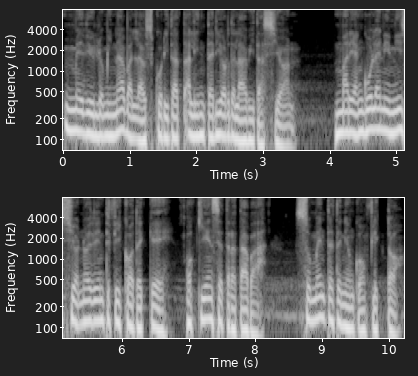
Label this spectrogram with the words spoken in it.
medio iluminaba la oscuridad al interior de la habitación. Mariangula en inicio no identificó de qué o quién se trataba. Su mente tenía un conflicto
